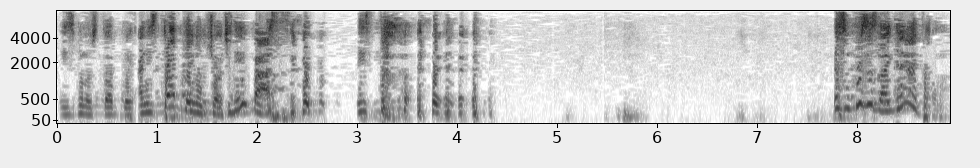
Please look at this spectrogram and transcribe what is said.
he's going to stop going. And he stopped going to church. He didn't pass. he stopped. Some Christians like that.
